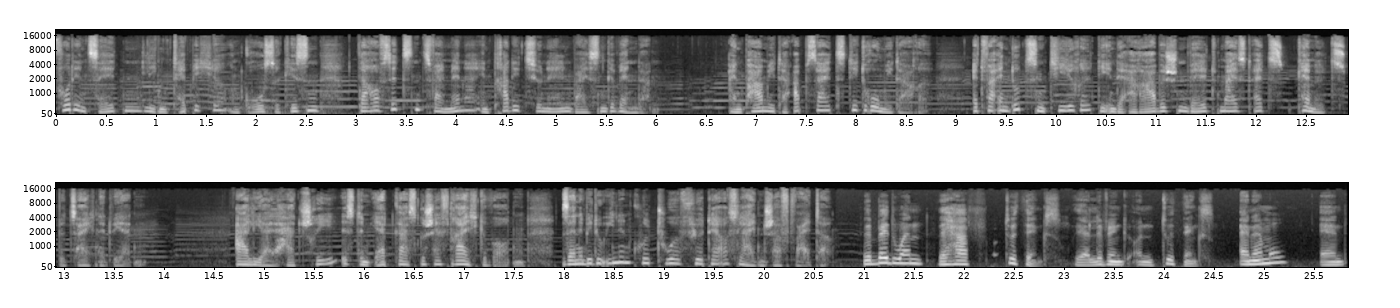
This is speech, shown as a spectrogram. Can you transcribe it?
Vor den Zelten liegen Teppiche und große Kissen, darauf sitzen zwei Männer in traditionellen weißen Gewändern. Ein paar Meter abseits die Dromedare, etwa ein Dutzend Tiere, die in der arabischen Welt meist als Camels bezeichnet werden. Ali al-Hajri ist im Erdgasgeschäft reich geworden. Seine Beduinenkultur führt er aus Leidenschaft weiter. The Bedouin, they have two things. They are living on two things: animal and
